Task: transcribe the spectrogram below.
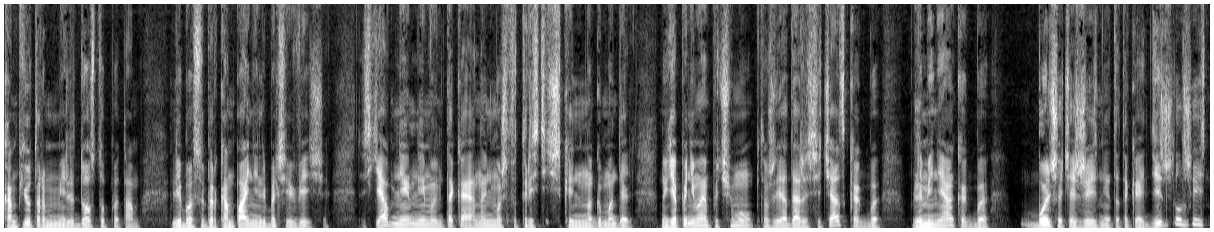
компьютерам имели доступы там либо суперкомпании, либо большие вещи. То есть я, мне, мне такая, она, может, футуристическая немного модель, но я понимаю, почему. Потому что я даже сейчас, как бы, для меня, как бы, большая часть жизни это такая digital жизнь,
